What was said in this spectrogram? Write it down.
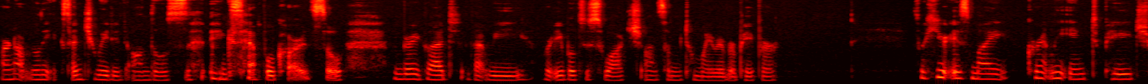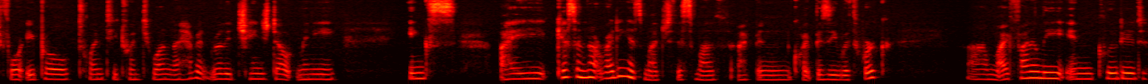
are not really accentuated on those ink sample cards. So I'm very glad that we were able to swatch on some Tomoe River paper. So here is my currently inked page for April 2021. I haven't really changed out many inks. I guess I'm not writing as much this month. I've been quite busy with work. Um, I finally included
